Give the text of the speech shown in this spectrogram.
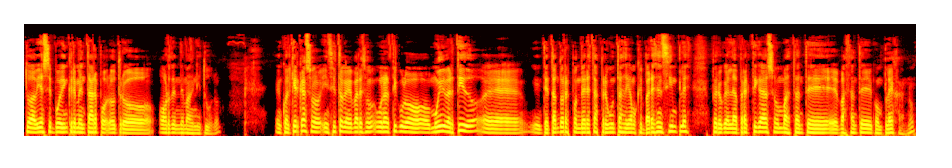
todavía se puede incrementar por otro orden de magnitud, ¿no? En cualquier caso, insisto que me parece un, artículo muy divertido, eh, intentando responder estas preguntas, digamos, que parecen simples, pero que en la práctica son bastante, bastante complejas, ¿no?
